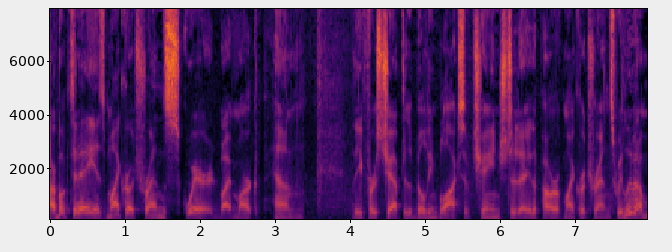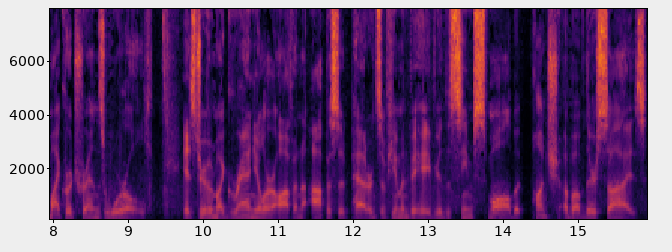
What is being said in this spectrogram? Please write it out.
Our book today is Microtrends Squared by Mark Penn. The first chapter, The Building Blocks of Change Today, The Power of Microtrends. We live in a microtrends world. It's driven by granular, often opposite patterns of human behavior that seem small but punch above their size.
